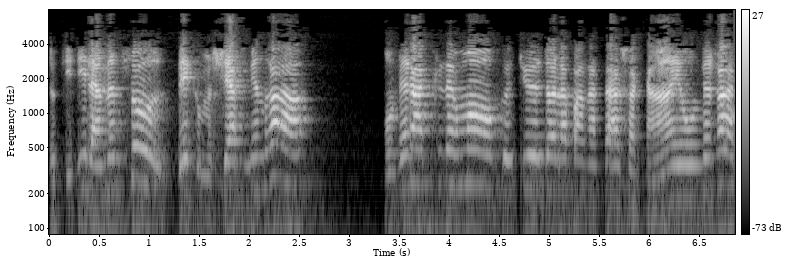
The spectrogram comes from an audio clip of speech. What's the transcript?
Donc il dit la même chose. Dès que Moshiach viendra, on verra clairement que Dieu donne la parnassa à chacun et on verra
